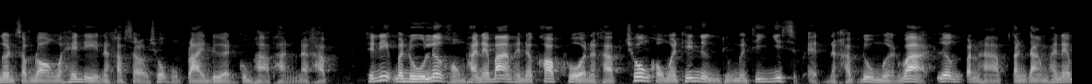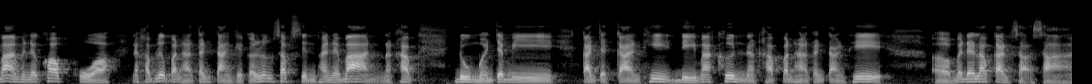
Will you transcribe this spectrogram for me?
เงินสำรองไว้ให้ดีนะครับสำหรับช่วงของปลายเดือนกุมภาพันธ์นะครับ ทีนี้มาดูเรื่องของภายในบ้านภายในครอบครัวนะครับ ช่วงของวันที่ 1 ถึงวันที่ 21 นะครับ ดูเหมือนว่าเรื่องปัญหาต่างๆ ภายในบ้านภายในครอบครัวนะครับ เรื่องปัญหาต่างๆ เกี่ยวกับเรื่องทรัพย์สินภายในบ้านนะครับ ดูเหมือนจะมีการจัดการที่ดีมากขึ้นนะครับ ปัญหาต่างๆที่เอ่อไม่ได้รับการสะสาง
